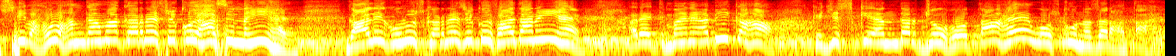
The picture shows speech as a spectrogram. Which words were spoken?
सिर्फ़ हो हंगामा करने से कोई हासिल नहीं है, गाली गुलूस करने से कोई फ़ायदा नहीं है। अरे, मैंने अभी कहा कि जिसके अंदर जो होता है, वो उसको नज़र आता है।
